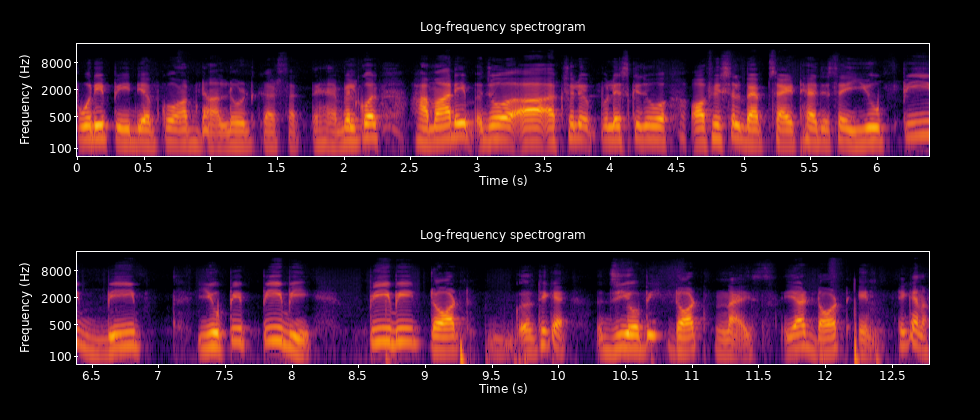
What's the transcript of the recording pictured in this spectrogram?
पूरी पीडीएफ को आप डाउनलोड कर सकते हैं। बिल्कुल, हमारी जो एक्चुअली पुलिस की जो ऑफिशियल वेबसाइट है, जैसे U P B U P P B P B dot ठीक है G O B dot nic या डॉट इन ठीक है ना?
